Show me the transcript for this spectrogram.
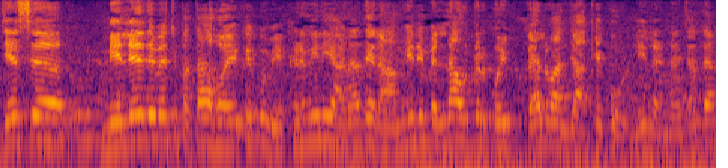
ਜਿਸ ਮੇਲੇ ਦੇ ਵਿੱਚ ਪਤਾ ਹੋਏ ਕਿ ਕੋਈ ਵੇਖਣ ਵੀ ਨਹੀਂ ਆਣਾ ਤੇ ਇਨਾਮ ਵੀ ਨਹੀਂ ਮਿਲਣਾ ਉਧਰ ਕੋਈ ਪਹਿਲਵਾਨ ਜਾ ਕੇ ਘੋੜ ਨਹੀਂ ਲੜਨਾ ਚਾਹੁੰਦਾ।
